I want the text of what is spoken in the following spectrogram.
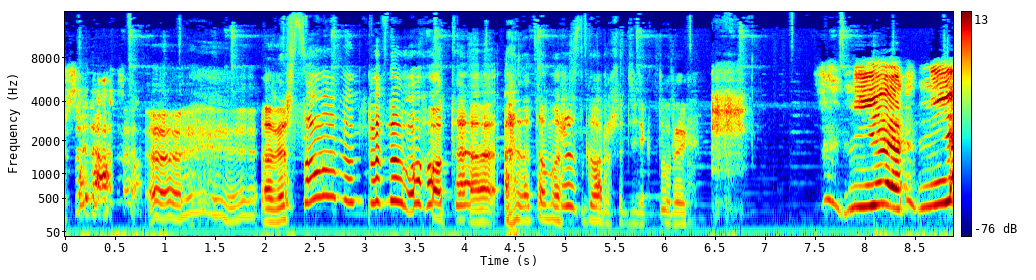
Przeraża. A wiesz co? Mam pewną ochotę, ale to może zgorszyć niektórych. Nie! Nie!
